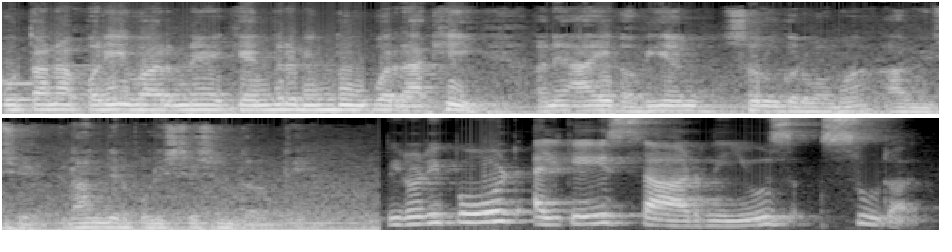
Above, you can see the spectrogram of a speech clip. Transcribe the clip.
પોતાના પરિવારને કેન્દ્ર બિંદુ ઉપર રાખી અને આ એક અભિયાન શરૂ કરવામાં આવ્યું છે રાંદેર પોલીસ સ્ટેશન તરફથી. Bureau report LK star news, Surat.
